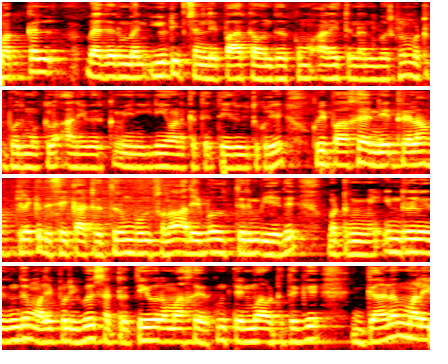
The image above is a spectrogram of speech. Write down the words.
மக்கள் வெதர்மேன் யூடியூப் சேனலை பார்க்க வந்திருக்கும் அனைத்து நண்பர்களும் மற்றும் பொதுமக்களும் அனைவருக்கும் என் இனிய வணக்கத்தை தெரிவித்துக் கொள்கிறேன். குறிப்பாக நேற்றெல்லாம் கிழக்கு திசை காற்று திரும்பும்னு சொன்னோம் அதேபோல் திரும்பியது மற்றும் இன்று இருந்து மழைப்பொழிவு சற்று தீவிரமாக இருக்கும். தென் மாவட்டத்துக்கு கனமழை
